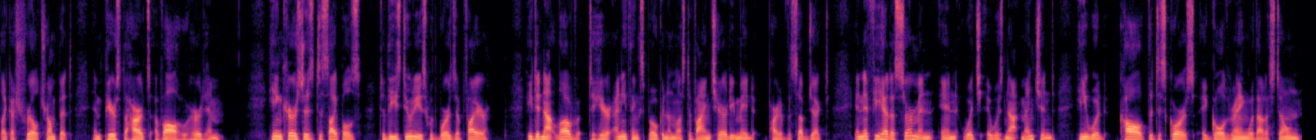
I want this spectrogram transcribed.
like a shrill trumpet, and pierced the hearts of all who heard him. He encouraged his disciples to these duties with words of fire. He did not love to hear anything spoken unless divine charity made part of the subject, and if he had a sermon in which it was not mentioned, he would call the discourse a gold ring without a stone.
